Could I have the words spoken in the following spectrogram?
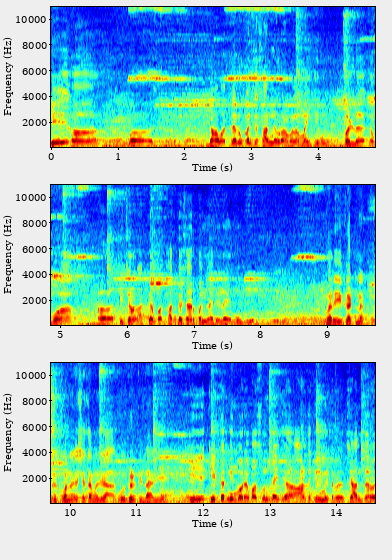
ते गावातल्या लोकांच्या सांगण्यावर आम्हाला माहिती पडलं का बुवा तिच्यावर अत्या अत्याचार पण झालेला आहे मुलगीवर बरं ही घटना कोणाच्या शेतामध्ये उघडकीला आली आहे? हे केकर निंबोऱ्यापासून काही अर्धा किलोमीटरच्या अंतरावर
